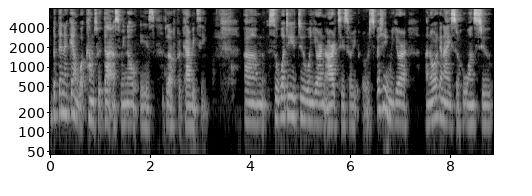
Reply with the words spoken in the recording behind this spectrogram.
But then again, what comes with that, as we know, is a lot of precarity. Um, so what do you do when you're an artist, or, or, especially when you're an organizer who wants to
